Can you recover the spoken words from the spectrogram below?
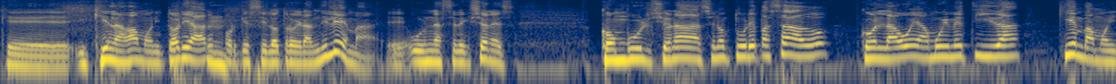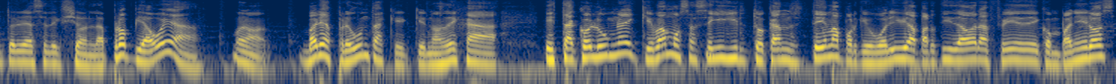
que, y quién las va a monitorear, Mm. porque es el otro gran dilema. Eh, unas elecciones convulsionadas en octubre pasado, con la OEA muy metida. ¿Quién va a monitorear esa elección? ¿La propia OEA? Bueno, varias preguntas que, que nos deja esta columna y que vamos a seguir tocando este tema porque Bolivia a partir de ahora, Fede, compañeros,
